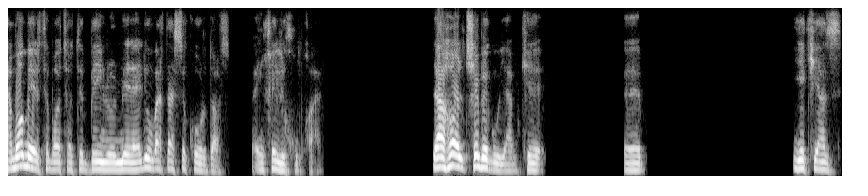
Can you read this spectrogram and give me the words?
تمام ارتباطات بین المللی اون وقت دست کرداست. و این خیلی خوب خواهد در حال چه بگویم که یکی از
